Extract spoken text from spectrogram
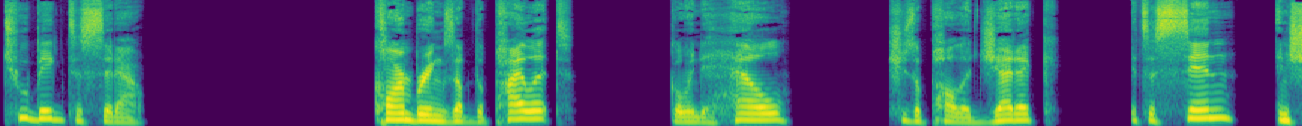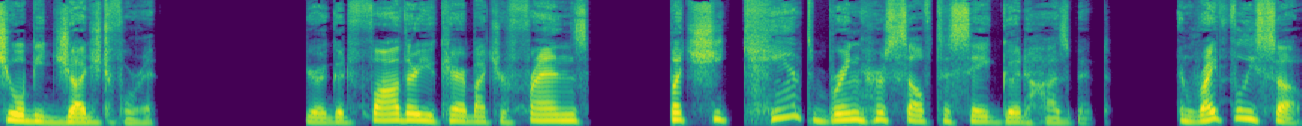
Too big to sit out. Carm brings up the pilot, going to hell She's apologetic. It's a sin, and she will be judged for it. You're a good father, you care about your friends, but she can't bring herself to say good husband, and rightfully so.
